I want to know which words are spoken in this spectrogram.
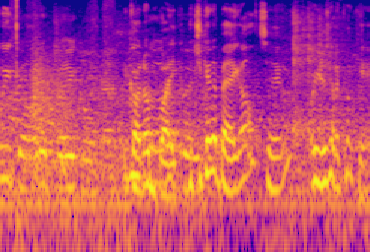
We got a bagel. You got a bike. Did you get a bagel too? Or you just got a cookie?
